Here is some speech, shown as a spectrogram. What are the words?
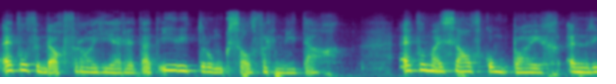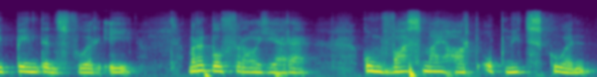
Ek wil vandag vra Here dat U hierdie tronk sal vernietig. Ek wil myself kom buig in repentance voor U. Maar ek wil vra Here, kom was my hart opnuut skoon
